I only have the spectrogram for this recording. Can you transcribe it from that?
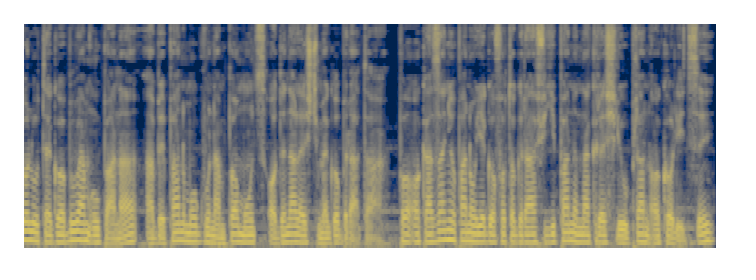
lutego byłam u pana, aby pan mógł nam pomóc odnaleźć mego brata. Po okazaniu panu jego fotografii pan nakreślił plan okolicy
